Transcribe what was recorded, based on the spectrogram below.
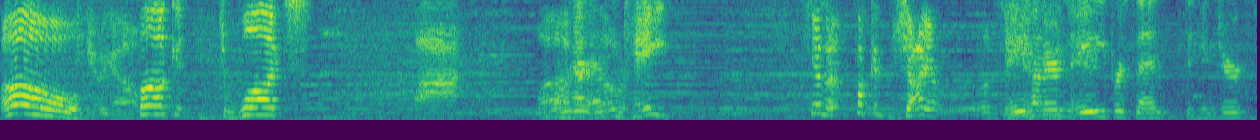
Oh, Here we go. fuck! What? Wow. Whoa, Wonder it has its own cape. He has a fucking giant. Let's see. 880% danger. Oh,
